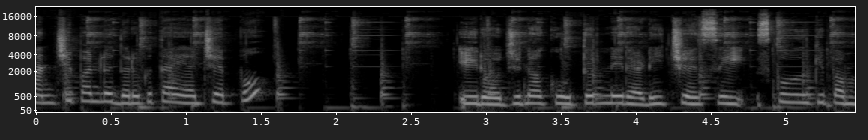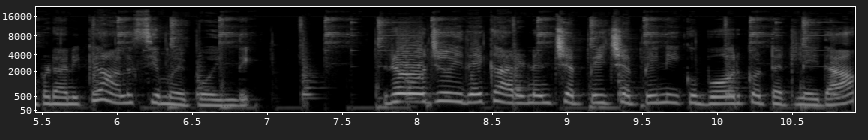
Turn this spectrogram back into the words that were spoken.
మంచి పండ్లు దొరుకుతాయా చెప్పు? ఈ రోజు నా కూతుర్ని రెడీ చేసి స్కూల్కి పంపడానికి ఆలస్యం అయిపోయింది రోజు ఇదే కారణం చెప్పి చెప్పి నీకు బోర్ కొట్టట్లేదా?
